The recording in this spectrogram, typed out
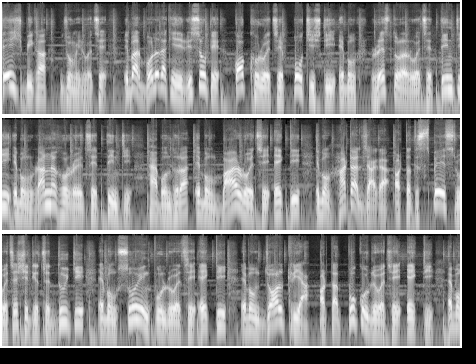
তেইশ বিঘা জমি রয়েছে। এবার বলে রাখি, রিসোর্টে কক্ষ রয়েছে পঁচিশটি এবং রেস্তোরাঁ রয়েছে তিনটি এবং রান্নাঘর রয়েছে তিনটি। হ্যাঁ বন্ধুরা, এবং বার রয়েছে একটি এবং হাঁটার জায়গা অর্থাৎ স্পেস রয়েছে সেটি হচ্ছে দুইটি এবং সুইমিং পুল রয়েছে একটি এবং জল ক্রিয়া অর্থাৎ পুকুর রয়েছে একটি এবং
